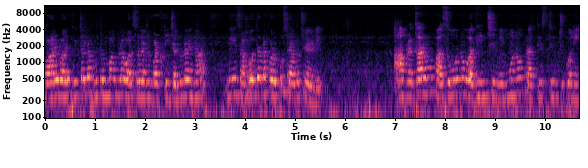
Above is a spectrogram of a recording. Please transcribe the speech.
వారి వారి పితరుల కుటుంబంలో వరుసలను బట్టి జనులైన మీ సహోదరుల కొరకు సేవ చేయుడి. ఆ ప్రకారము పశువును వధించి మిమ్మును ప్రతిష్ఠించుకొని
